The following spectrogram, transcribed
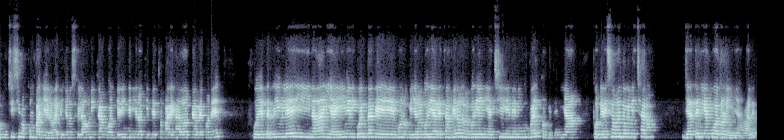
muchísimos compañeros, ¿eh? que yo no soy la única, cualquier ingeniero, arquitecto, aparejador que hable con él, fue terrible y nada, y ahí me di cuenta que, bueno, que yo no me podía ir al extranjero, no me podía ir ni a Chile ni a ningún país porque tenía, porque en ese momento que me echaron ya tenía cuatro niñas, ¿vale?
